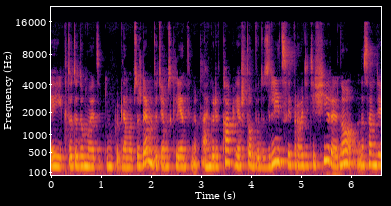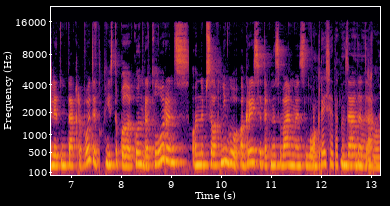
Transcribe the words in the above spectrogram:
и кто-то думает, ну, когда мы обсуждаем эту тему с клиентами, они говорят, как я что, буду злиться и проводить эфиры? Но на самом деле это не так работает. Есть такой Конрад Лоренс, он написал книгу «Агрессия, так называемое зло». Агрессия, так называемое да, да, да.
